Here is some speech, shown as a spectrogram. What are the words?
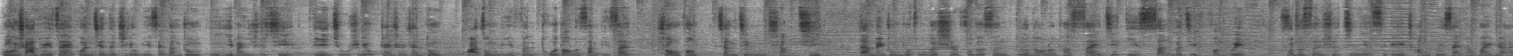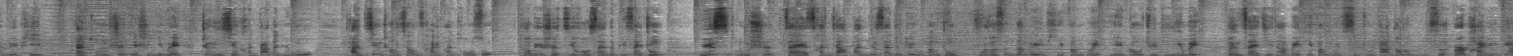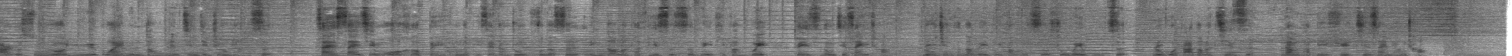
广厦队在关键的 G 六比赛当中，以一百一十七比九十六战胜山东，把总比分拖到了三比三，双方将进入抢七。但美中不足的是，福特森得到了他赛季第三个技术犯规。福特森是今年 CBA 常规赛的外援 MVP，但同时也是一位争议性很大的人物。他经常向裁判投诉，特别是季后赛的比赛中。与此同时，在参加半决赛的队伍当中，福特森的违体犯规也高居第一位。本赛季他违体犯规次数达到了五次，而排名第二的苏若雨、郭艾伦等人仅仅只有两次。在赛季末和北控的比赛当中，福特森领到了他第四次违体犯规，被自动禁赛一场。如今他的违体犯规次数为五次，如果达到了七次，那么他必须禁赛两场。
